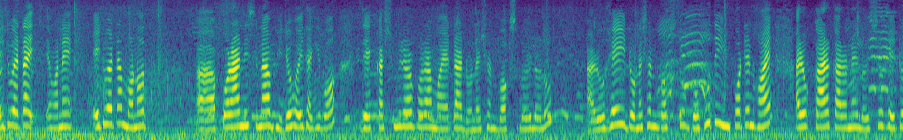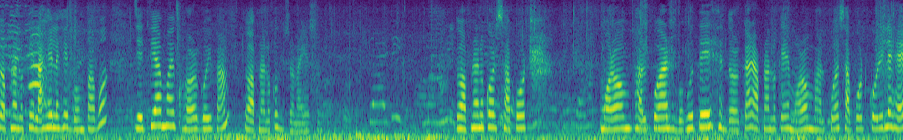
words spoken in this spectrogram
এইটো এটা মানে এইটো এটা মনত পৰাৰ নিচিনা ভিডিঅ' হৈ থাকিব যে কাশ্মীৰৰ পৰা মই এটা ডনেশ্যন বক্স লৈ ল'লোঁ। আৰু সেই ডনেশ্যন বক্সটো বহুতেই ইম্পৰ্টেণ্ট হয় আৰু কাৰ কাৰণে লৈছোঁ সেইটো আপোনালোকে লাহে লাহে গম পাব। যেতিয়া মই ঘৰ গৈ পাম, তো আপোনালোকক জনাই আছোঁ। তো আপোনালোকৰ ছাপৰ্ট মৰম ভালো পোৱাৰ বহুতেই দৰকাৰ। আপোনালোকে মৰম ভালো পোৱা ছাপৰ্ট কৰিলেহে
